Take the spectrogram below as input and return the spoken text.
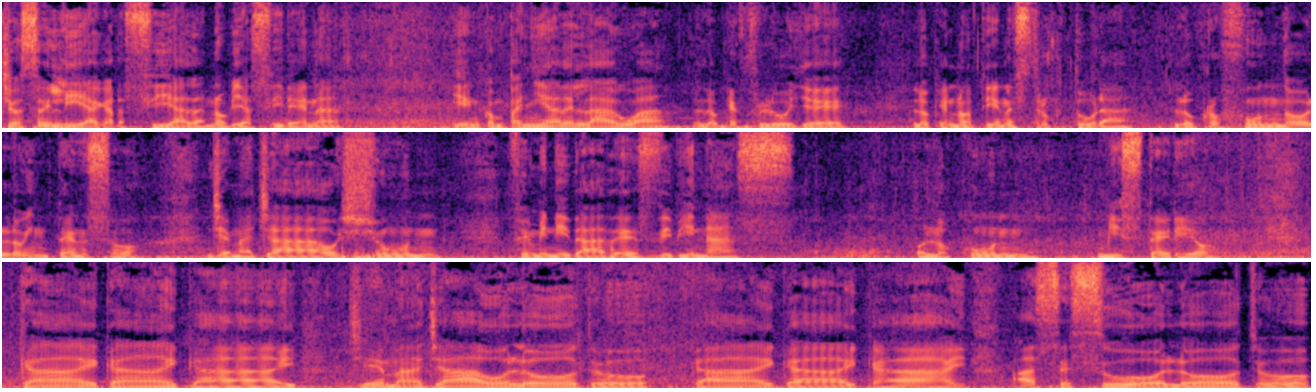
Yo soy Lía García, la novia sirena, y en compañía del agua, lo que fluye, lo que no tiene estructura, lo profundo, lo intenso, Yemayá, Oshun, feminidades divinas, Olokun, misterio. Kai, kai, kai, Yemayá, Oloto, kai, kai, kai, hace su oloto,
